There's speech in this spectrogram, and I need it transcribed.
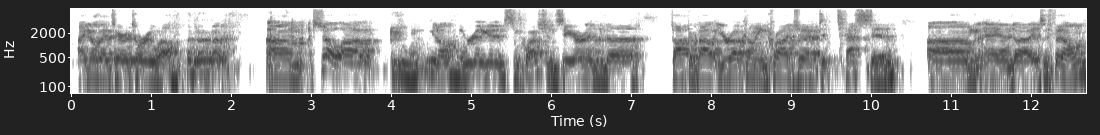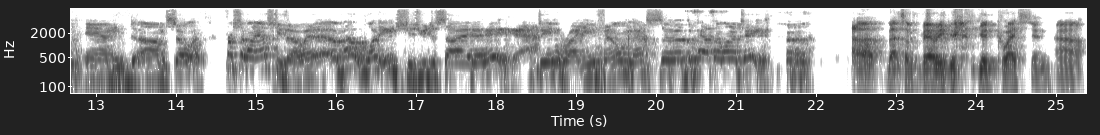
I know that territory well. um, so, uh, you know, we're going to get into some questions here and uh, talk about your upcoming project, Tested. Um, and uh, it's a film. And um, so, first, I want to ask you though, about what age did you decide, hey, acting, writing, film, that's uh, the path I want to take? Uh, that's a very good, good question. Uh,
